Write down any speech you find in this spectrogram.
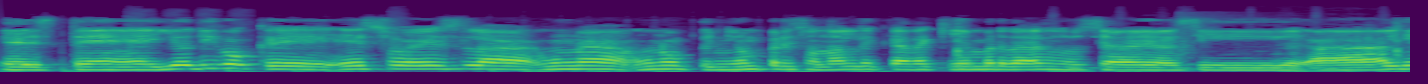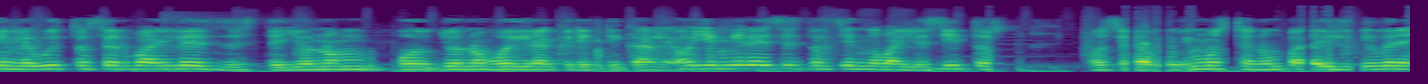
Este, yo digo que eso es la, una, una opinión personal de cada quien, ¿verdad? O sea, si a alguien le gusta hacer bailes, este, yo no, yo no voy a ir a criticarle, oye, mira, ese está haciendo bailecitos. O sea, vivimos en un país libre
